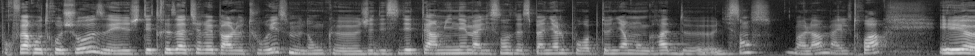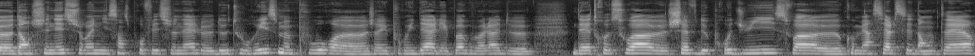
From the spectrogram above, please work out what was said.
pour faire autre chose et j'étais très attirée par le tourisme donc euh, j'ai décidé de terminer ma licence d'espagnol pour obtenir mon grade de licence voilà, ma L3 et euh, d'enchaîner sur une licence professionnelle de tourisme pour euh, j'avais pour idée à l'époque voilà d'être soit euh, chef de produit soit commercial sédentaire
